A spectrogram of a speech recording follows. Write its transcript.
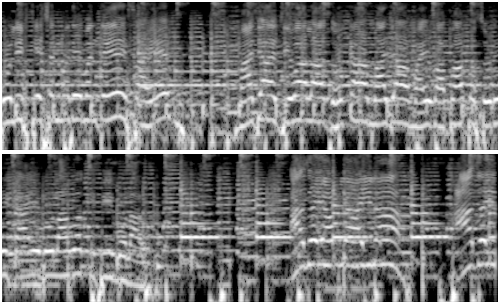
पोलीस स्टेशनमध्ये म्हणते साहेब माझ्या जीवाला धोका माझ्या माईबापापासून काय बोलावं किती बोलावं? आजही आपल्या आईला आजही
